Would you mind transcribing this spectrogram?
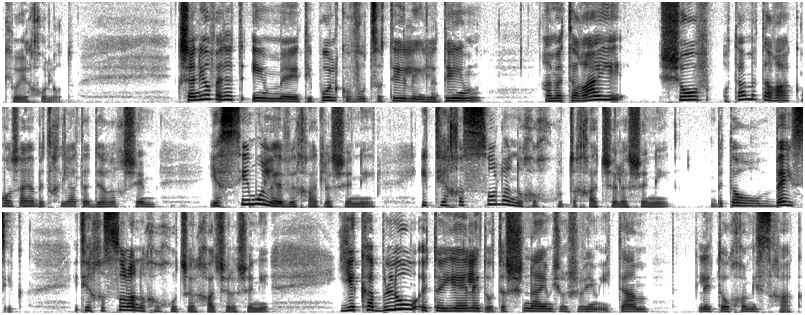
תלוי יכולות. כשאני עובדת עם אה, טיפול קבוצתי לילדים, המטרה היא, שוב, אותה מטרה כמו שהיה בתחילת הדרך, שהם ישימו לב אחד לשני, יתייחסו לנוכחות אחד של השני, בתור basic, יתייחסו לנוכחות של אחד של השני, יקבלו את הילד או את השניים שיושבים איתם לתוך המשחק.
